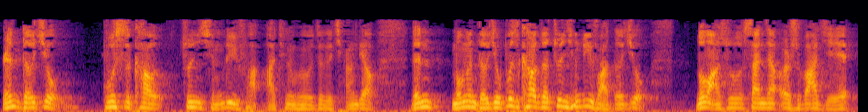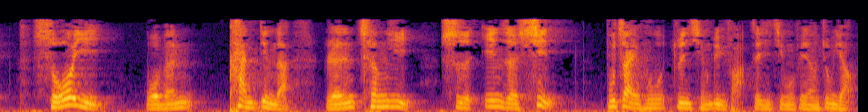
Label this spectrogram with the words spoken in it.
人得救。不是靠遵行律法啊，听众朋友，这个强调人蒙恩得救，不是靠着遵行律法得救。罗马书三章二十八节，所以我们看定了人称义是因着信，不在乎遵行律法。这些经文非常重要。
